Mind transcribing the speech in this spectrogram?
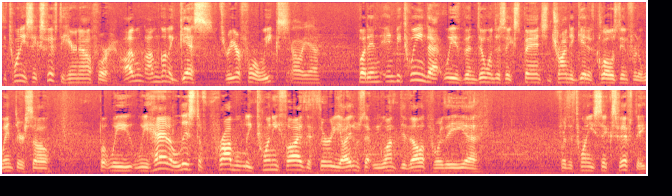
the 2650 here now for I'm, I'm going to guess three or four weeks. Oh yeah. But in, in between that, we've been doing this expansion, trying to get it closed in for the winter. So, but we we had a list of probably 25 to 30 items that we want to develop for the uh, for the 2650.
